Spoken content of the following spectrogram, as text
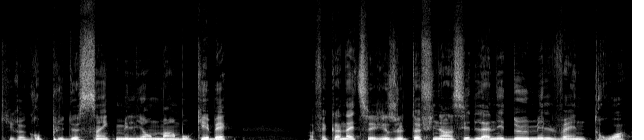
qui regroupe plus de 5 millions de membres au Québec, a fait connaître ses résultats financiers de l'année 2023.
